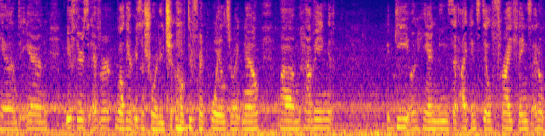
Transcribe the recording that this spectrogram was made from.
hand. And if there's ever, well, there is a shortage of different oils right now. Um, having a ghee on hand means that I can still fry things. I don't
